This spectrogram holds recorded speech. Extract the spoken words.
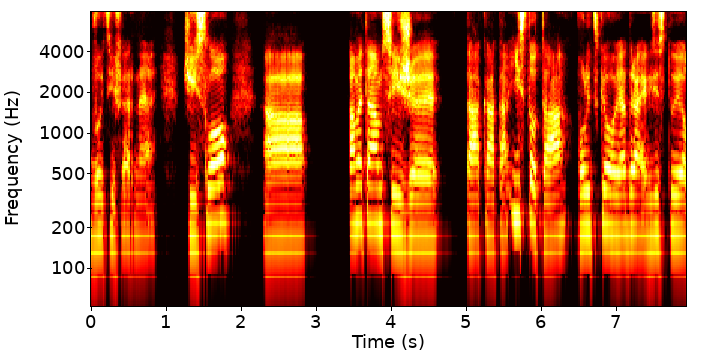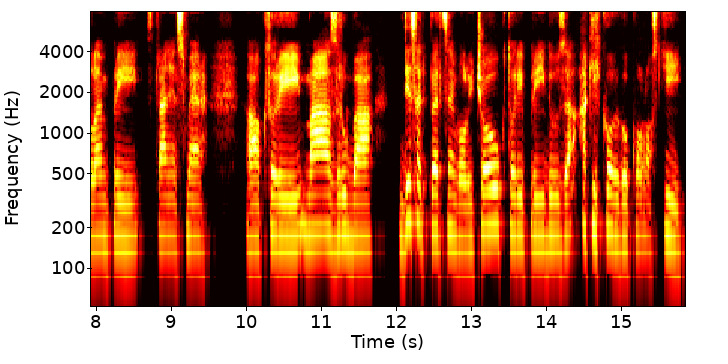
dvojciferné číslo. A pamätám si, že taká tá istota volického jadra existuje len pri strane Smer, ktorý má zhruba 10% voličov, ktorí prídu za akýchkoľvek okolností.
